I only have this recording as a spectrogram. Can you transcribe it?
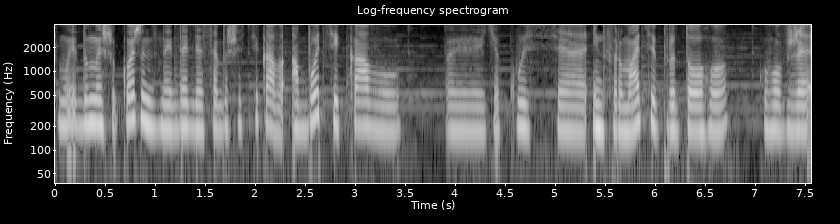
тому я думаю, що кожен знайде для себе щось цікаве або цікаву е, якусь е, інформацію про того, кого вже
